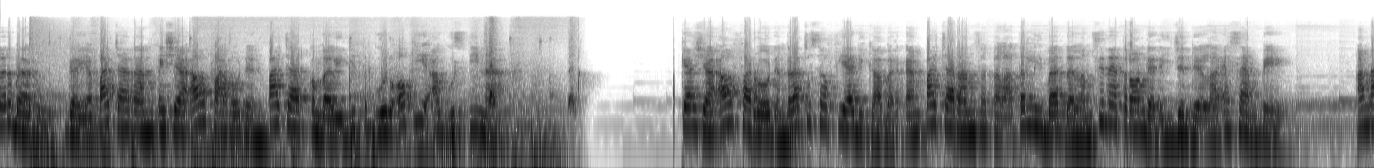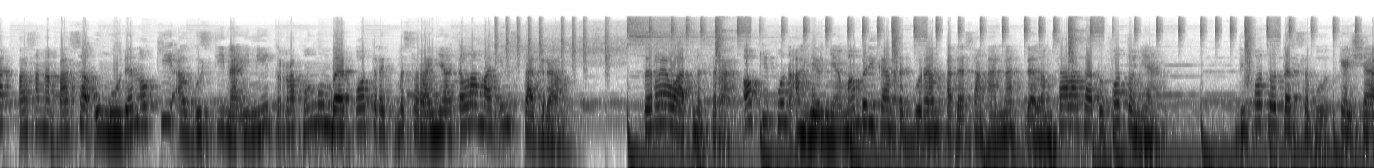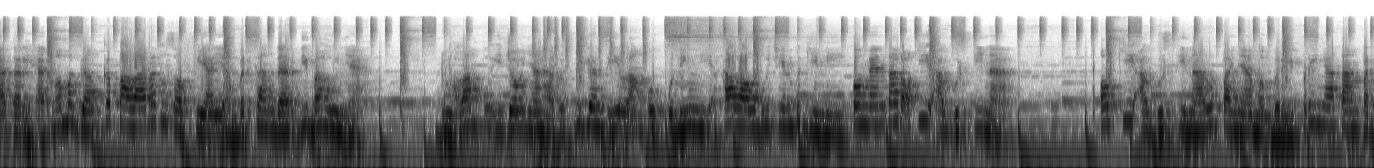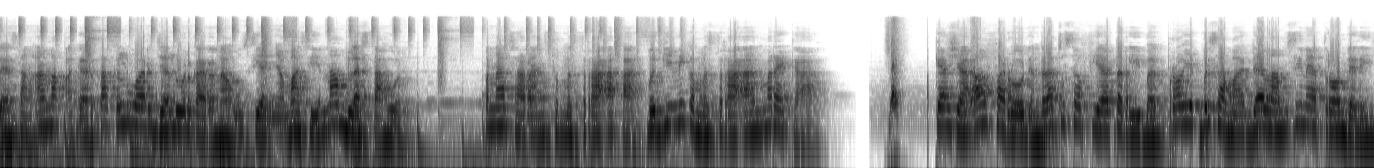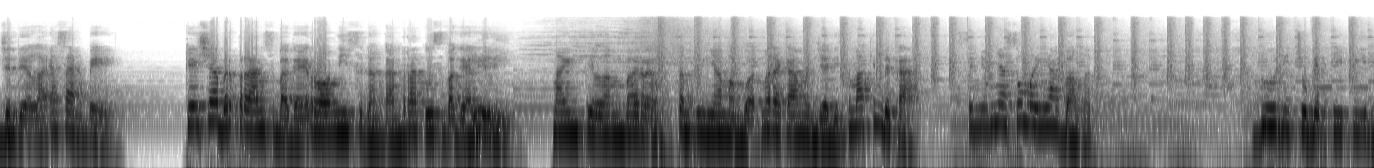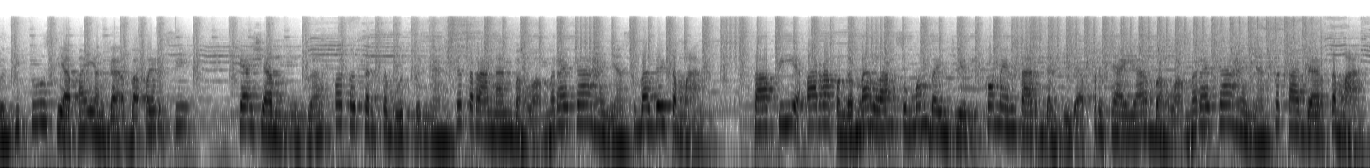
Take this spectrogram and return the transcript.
Terbaru, gaya pacaran Kesha Alvaro dan pacar kembali ditegur Oki Agustina. Kesha Alvaro dan Ratu Sofia dikabarkan pacaran setelah terlibat dalam sinetron dari jendela SMP. Anak pasangan Pasa Ungu dan Oki Agustina ini kerap mengumbar potret mesranya ke laman Instagram. Terlewat mesra, Oki pun akhirnya memberikan teguran pada sang anak dalam salah satu fotonya. Di foto tersebut, Kesha terlihat memegang kepala Ratu Sofia yang bersandar di bahunya. Duh lampu hijaunya harus diganti lampu kuning ya kalau bucin begini, komentar Oki Agustina. Oki Agustina rupanya memberi peringatan pada sang anak agar tak keluar jalur karena usianya masih 16 tahun. Penasaran semesra apa? Begini kemesraan mereka. Kesha Alvaro dan Ratu Sofia terlibat proyek bersama dalam sinetron dari jendela SMP. Kesha berperan sebagai Roni sedangkan Ratu sebagai Lily. Main film bareng tentunya membuat mereka menjadi semakin dekat. Senyumnya sumringah banget. Duh dicubit TV begitu siapa yang gak baper sih? Kesha mengunggah foto tersebut dengan keterangan bahwa mereka hanya sebagai teman. Tapi para penggemar langsung membanjiri komentar dan tidak percaya bahwa mereka hanya sekadar teman.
